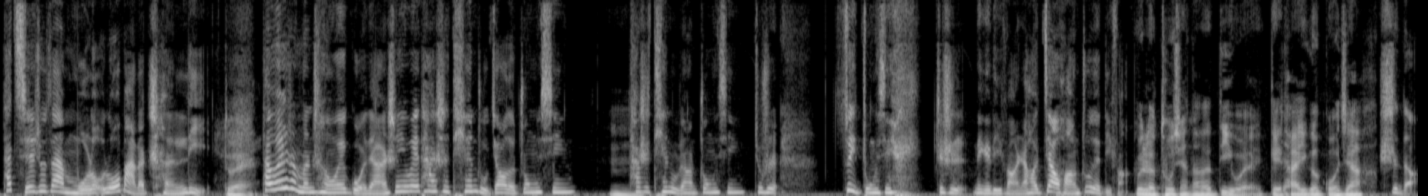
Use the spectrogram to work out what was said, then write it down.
它其实就在摩罗罗马的城里。对，它为什么成为国家？是因为它是天主教的中心。嗯，它是天主教中心，就是最中心，就是那个地方，然后教皇住的地方。为了凸显它的地位，给它一个国家。是的，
